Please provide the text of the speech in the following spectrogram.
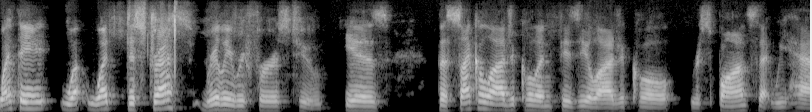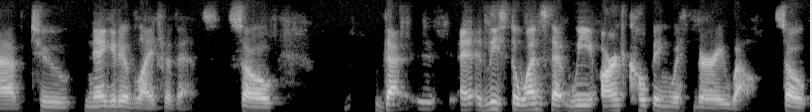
What they what, what distress really refers to is the psychological and physiological response that we have to negative life events. So that at least the ones that we aren't coping with very well. So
